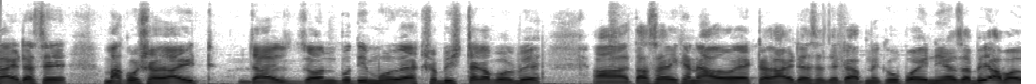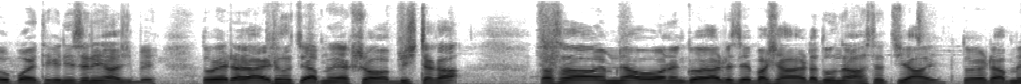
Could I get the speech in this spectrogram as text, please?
রাইড আছে, মাকড়সা রাইড, যার জনপ্রতি মূল একশো বিশ টাকা পড়বে। আর তাছাড়া এখানে আরও একটা রাইড আছে, যেটা আপনাকে উপরে নিয়ে যাবে, আবার উপরে থেকে নিচে নিয়ে আসবে। তো এটা রাইড হচ্ছে আপনার একশো বিশ টাকা। তাছাড়া এমনি আরও অনেকগুলো রাইড আছে এপাশে আর একটা দুনা আছে চিয়াই তো এটা আপনি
